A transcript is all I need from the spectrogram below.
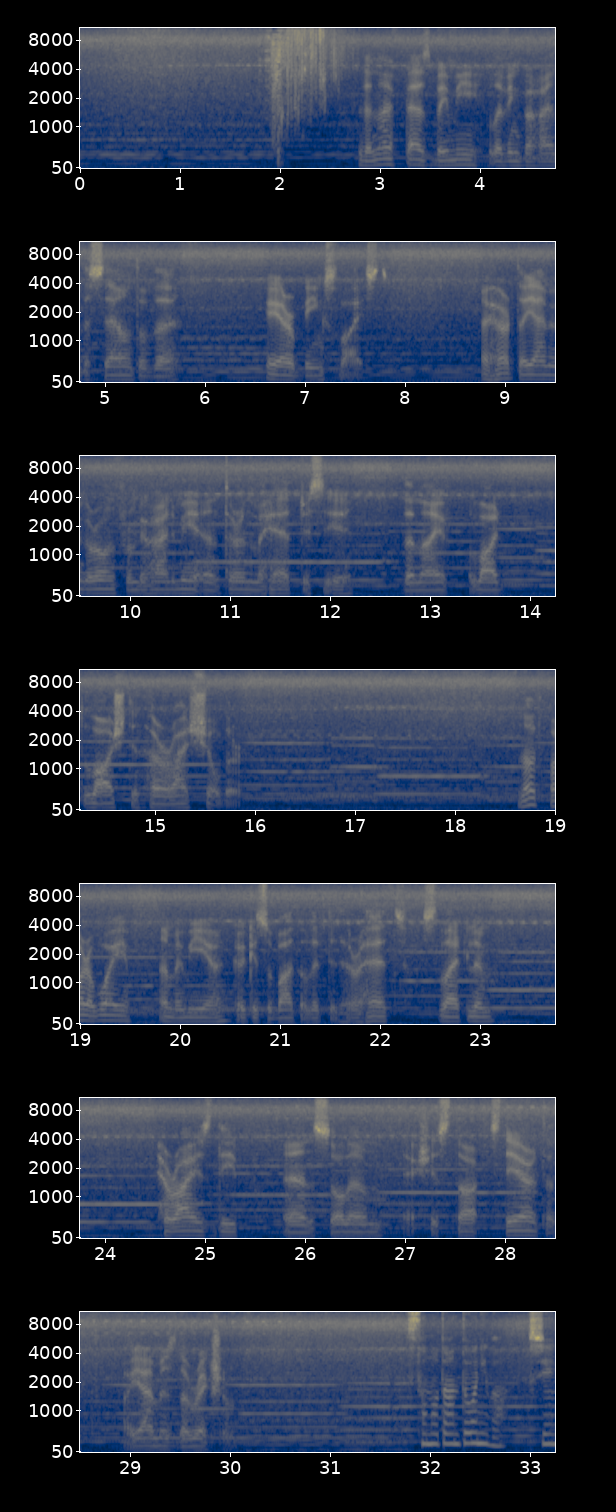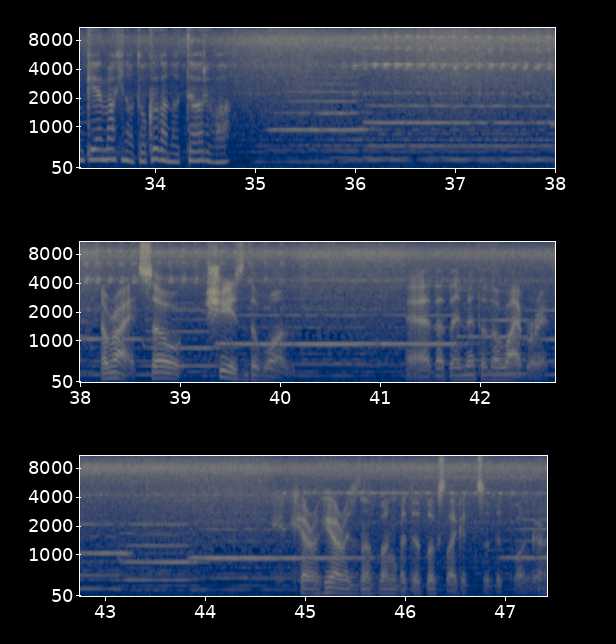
The knife passed by me, leaving behind the sound of the air being sliced. I heard Ayami groan from behind me and turned my head to see the knife lodged in her right shoulder. Not far away, Amamiya Kakitsubata lifted her head slightly, her eyes deep and solemn as she sta- stared at Ayami's direction. その担当には神経麻痺の毒が塗ってあるわ Alright, so she is the one uh, that I met at the library. Her hair is not long, but it looks like it's a bit longer.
